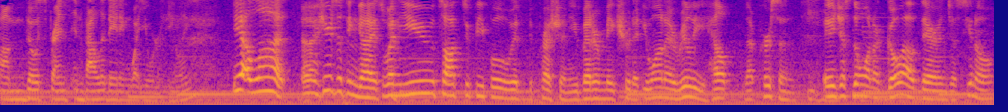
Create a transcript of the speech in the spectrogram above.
um, those friends invalidating what you were feeling? Yeah, a lot. Uh, here's the thing, guys. When you talk to people with depression, you better make sure that you want to really help that person. Mhm. You just don't want to go out there and just, you know,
